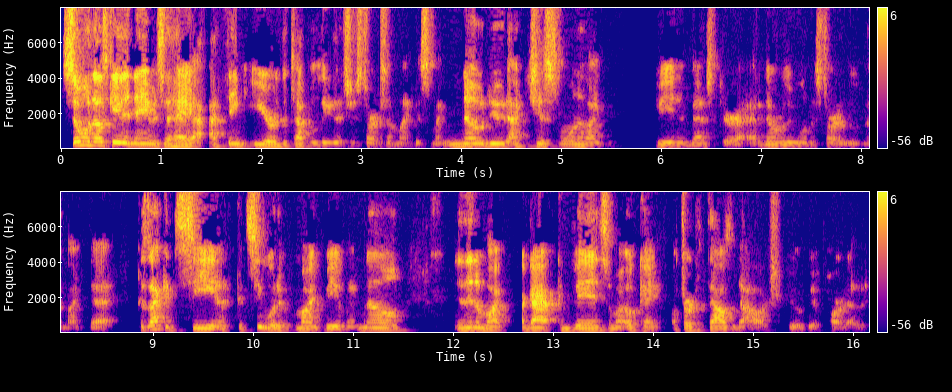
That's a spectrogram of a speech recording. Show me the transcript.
someone else gave the name and said, "Hey, I think you're the type of leader that should start something like this." I'm like, "No, dude, I just want to like be an investor. I don't really want to start a movement like that because I could see, I could see what it might be. I'm like, no." And then I'm like, I got convinced. I'm like, okay, I'll charge a thousand dollars for people to be a part of it.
